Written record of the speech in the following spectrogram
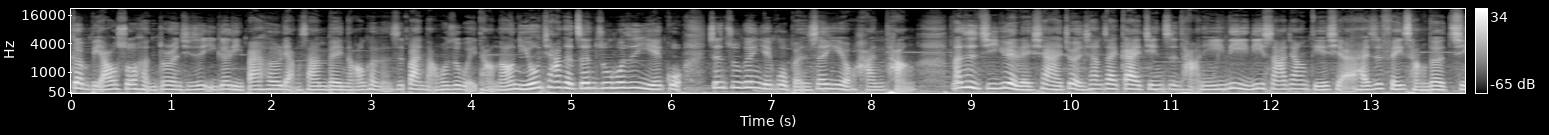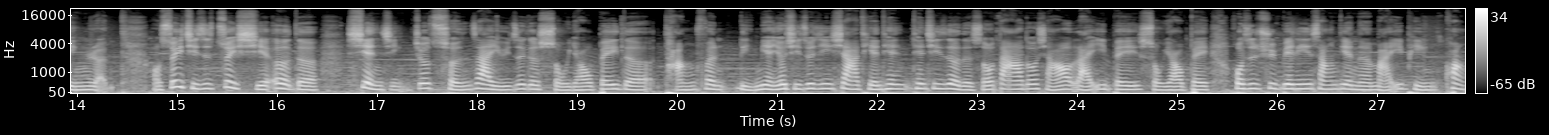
更不要说很多人其实一个礼拜喝两三杯，然后可能是半糖或是微糖，然后你又加个珍珠或是野果，珍珠跟野果本身也有含糖，那日积月累下来就很像在盖金字塔，你一粒一粒沙这样。叠起来还是非常的惊人哦，所以其实最邪恶的陷阱就存在于这个手摇杯的糖分里面。尤其最近夏天天天气热的时候，大家都想要来一杯手摇杯，或是去便利商店呢买一瓶矿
